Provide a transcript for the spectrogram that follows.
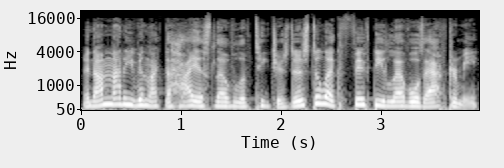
And I'm not even like the highest level of teachers. There's still like 50 levels after me.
